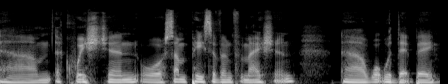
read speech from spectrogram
um, a question, or some piece of information, uh, what would that be?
